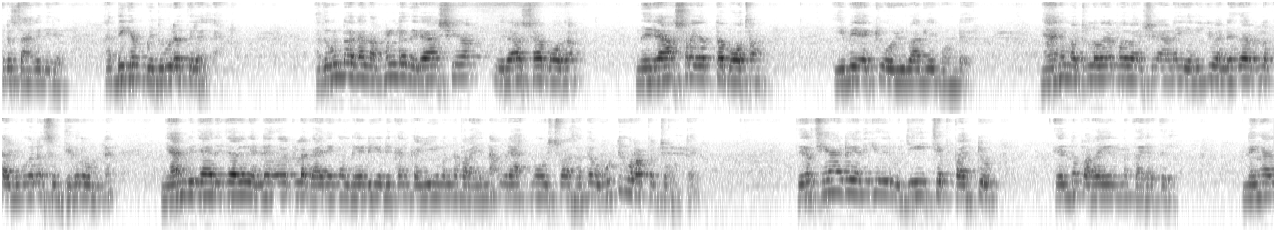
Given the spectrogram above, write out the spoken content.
ഒരു സാഹചര്യം അധികം വിദൂരത്തിലല്ല. അതുകൊണ്ട് തന്നെ നമ്മളുടെ നിരാശ നിരാശാബോധം നിരാശ്രയത്വ ബോധം ഇവയൊക്കെ ഒഴിവാക്കിക്കൊണ്ട് ഞാനും മറ്റുള്ളവരെ പോലെ മനുഷ്യനാണ് എനിക്കും എന്റേതായിട്ടുള്ള കഴിവുകളും സിദ്ധികളും ഉണ്ട്. ഞാൻ വിചാരിച്ചാലും എന്റേതായിട്ടുള്ള കാര്യങ്ങൾ നേടിയെടുക്കാൻ കഴിയുമെന്ന് പറയുന്ന ഒരു ആത്മവിശ്വാസത്തെ ഊട്ടിയുറപ്പിച്ചുകൊണ്ട് തീർച്ചയായിട്ടും എനിക്കിതിൽ വിജയിച്ചേ പറ്റൂ എന്ന് പറയുന്ന തരത്തിൽ നിങ്ങൾ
